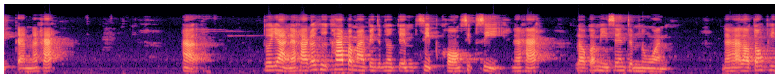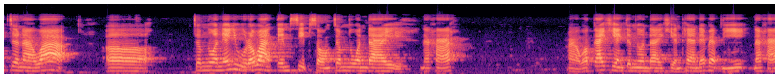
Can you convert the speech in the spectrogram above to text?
10 กันนะคะอ่า ตัวอย่างนะคะก็คือค่าประมาณเป็นจำนวนเต็ม 10 ของ 14 นะคะ เราก็มีเส้นจำนวนนะคะเราต้องพิจารณาว่าจำนวนนี้อยู่ระหว่างเต็ม 10 2จำนวนใดนะคะว่าใกล้เคียงจำนวนใดเขียนแทนได้แบบนี้นะคะ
